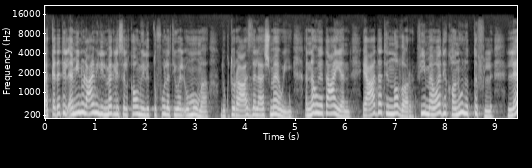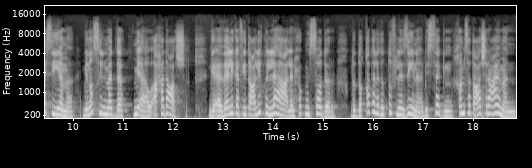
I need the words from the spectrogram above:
أكدت الأمين العام للمجلس القومي للطفولة والأمومة دكتورة عزة العشماوي أنه يتعين إعادة النظر في مواد قانون الطفل لا سيما بنص المادة 111 جاء ذلك في تعليق لها على الحكم الصادر ضد قتلة الطفلة زينة بالسجن 15 عاما.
